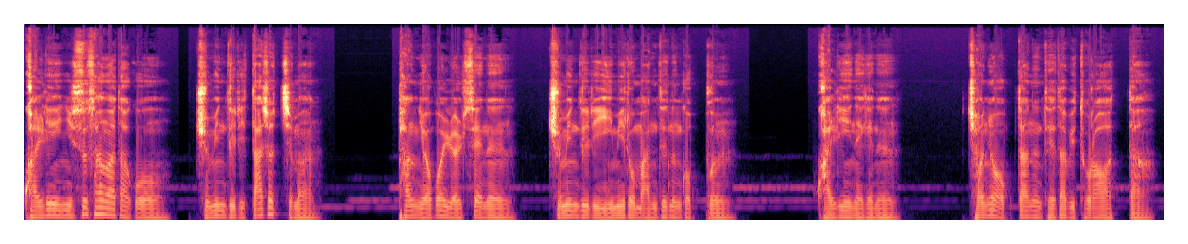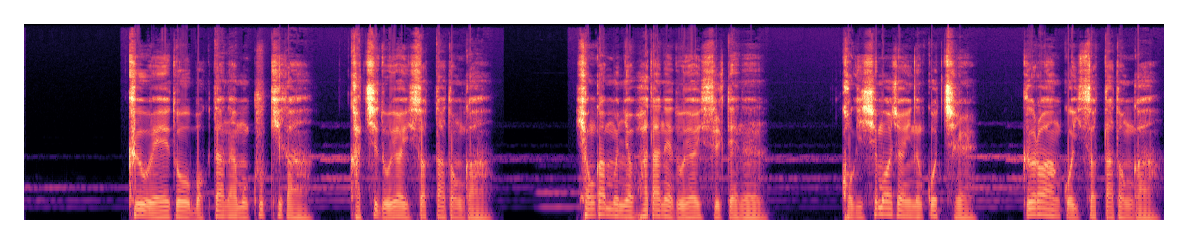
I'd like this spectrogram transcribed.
관리인이 수상하다고 주민들이 따졌지만 방 여벌 열쇠는 주민들이 임의로 만드는 것뿐 관리인에게는 전혀 없다는 대답이 돌아왔다. 그 외에도 먹다 남은 쿠키가 같이 놓여 있었다던가 현관문 옆 화단에 놓여 있을 때는 거기 심어져 있는 꽃을 끌어안고 있었다던가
